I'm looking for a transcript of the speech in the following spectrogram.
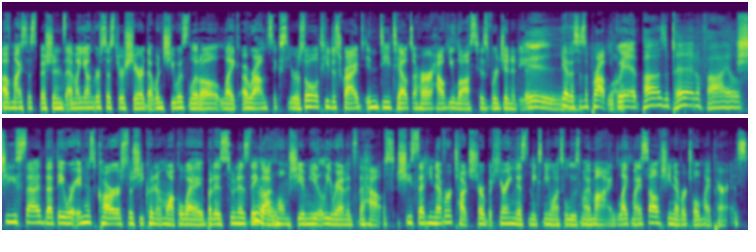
of my suspicions, and my younger sister shared that when she was little, like around six years old, he described in detail to her how he lost his virginity. Yeah, this is a problem. grandpa's a pedophile. She said that they were in his car, so she couldn't walk away. But as soon as they got home, she immediately ran into the house. She said he never touched her, but hearing this makes me want to lose my mind. Like myself, she never told my parents.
